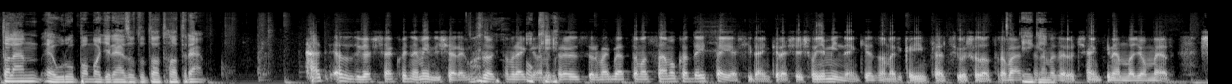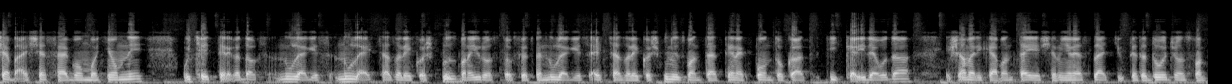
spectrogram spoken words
Talán Európa magyarázatot adhat rá. Hát ez az igazság, hogy nem, én is erre gondoltam reggel, okay. amikor először megláttam a számokat, de itt teljes iránykeresés, hogy mindenki az amerikai inflációs adatra várt, nem ezelőtt senki nem nagyon mer se báj, se szel gombot nyomni, úgyhogy tényleg a DAX 0,01%-os pluszban, a Eurostox 50 0,1%-os mínuszban, tehát tényleg pontokat tikkel ide-oda, és Amerikában teljesen ugyanezt látjuk, tehát a Dow Jones van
